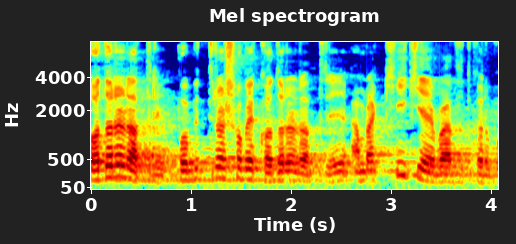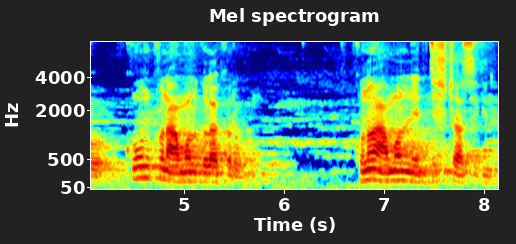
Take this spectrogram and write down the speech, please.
কদরের রাত্রে, পবিত্র সবে কদরের রাত্রে আমরা কি কি ইবাদত করব? কোন কোন আমলগুলা করব? কোনো আমল নির্দিষ্ট আছে কিনা?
